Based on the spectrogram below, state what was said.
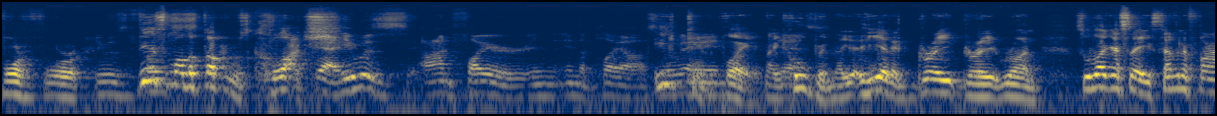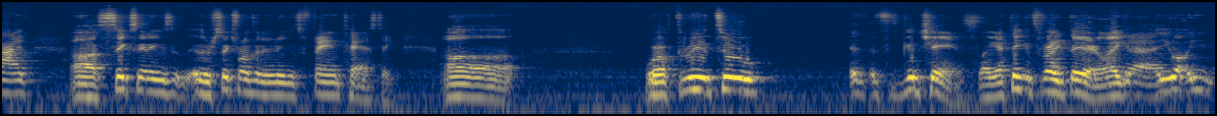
four for four. He was this first- motherfucker was clutch. Yeah, he was on fire in, in the playoffs. he I can mean, play like yes. hooping. Like, he had a great, great run. So, like I say, seven to five, uh, six innings, or six runs in innings, fantastic. Uh, we're up three to two. It- It's a good chance. Like I think it's right there. Like Yeah. you, you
